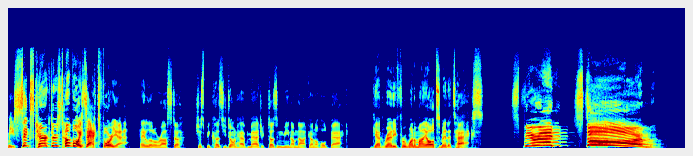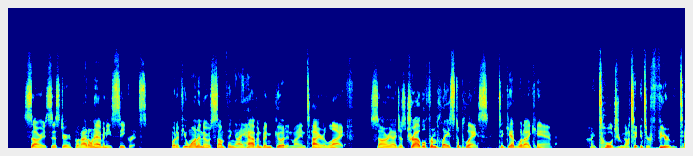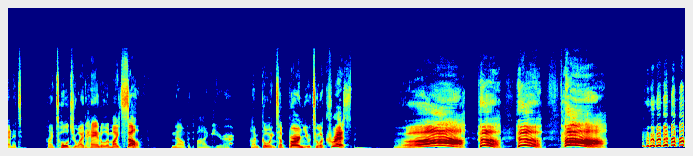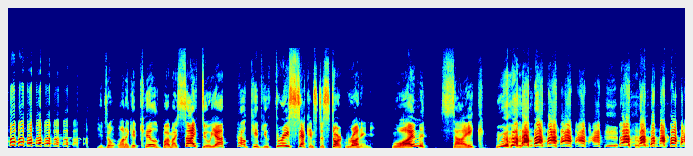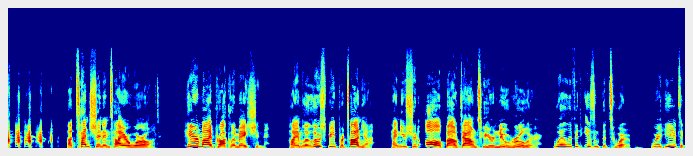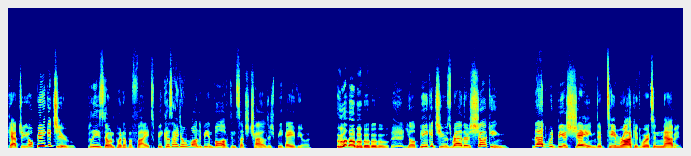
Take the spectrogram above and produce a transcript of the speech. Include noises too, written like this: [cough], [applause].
me six characters to voice act for you. Hey, little Asta, just because you don't have magic doesn't mean I'm not gonna hold back. Get ready for one of my ultimate attacks Spirit Storm! Sorry, sister, but I don't have any secrets. But if you want to know something, I haven't been good in my entire life. Sorry, I just travel from place to place to get what I can. I told you not to interfere, Lieutenant. I told you I'd handle it myself. Now that I'm here, I'm going to burn you to a crisp. Ah! Ha! Ha! Ha! you don't want to get killed by my scythe, do ya? I'll give you three seconds to start running. One, psych. [laughs] Attention, entire world! Hear my proclamation! I am Lelouch v. Britannia, and you should all bow down to your new ruler. Well, if it isn't the twerp, we're here to capture your Pikachu. Please don't put up a fight, because I don't want to be involved in such childish behavior. Ooh, [laughs] your Pikachu's rather shocking. That would be ashamed if Team Rocket were to nab it.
